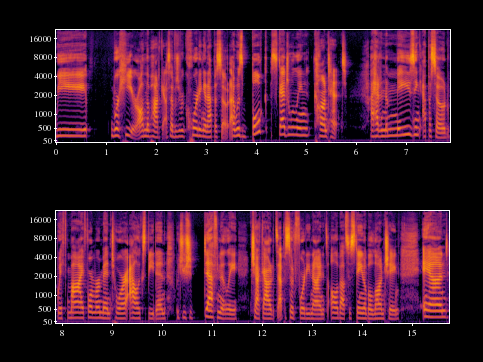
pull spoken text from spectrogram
we were here on the podcast, I was recording an episode. I was bulk scheduling content. I had an amazing episode with my former mentor, Alex Beadon, which you should definitely check out. It's episode 49. It's all about sustainable launching. And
